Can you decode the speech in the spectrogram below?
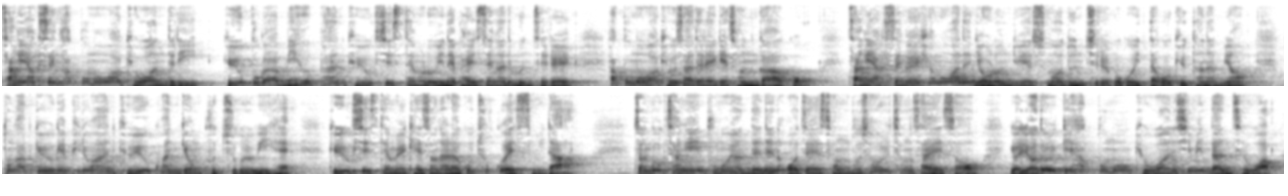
장애 학생 학부모와 교원들이 교육부가 미흡한 교육 시스템으로 인해 발생하는 문제를 학부모와 교사들에게 전가하고 장애 학생을 혐오하는 여론 뒤에 숨어 눈치를 보고 있다고 규탄하며 통합교육에 필요한 교육 환경 구축을 위해 교육 시스템을 개선하라고 촉구했습니다. 전국 장애인 부모연대는 어제 정부 서울청사에서 18개 학부모 교원 시민단체와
